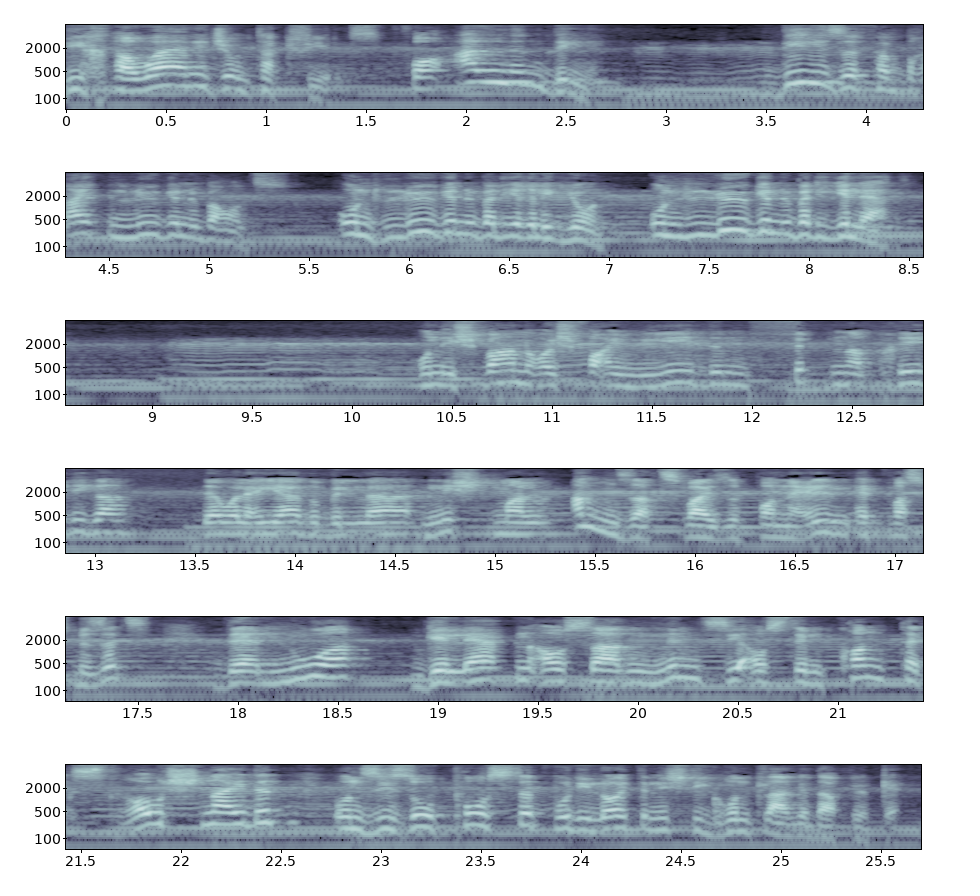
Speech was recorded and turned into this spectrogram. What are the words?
Die Khawarij und Takfiris, vor allen Dingen, diese verbreiten Lügen über uns und Lügen über die Religion und Lügen über die Gelehrten. Und ich warne euch vor einem jeden Fitna-Prediger, der billah nicht mal ansatzweise von Ilm etwas besitzt, der nur gelehrten Aussagen nimmt, sie aus dem Kontext rausschneidet und sie so postet, wo die Leute nicht die Grundlage dafür kennen.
